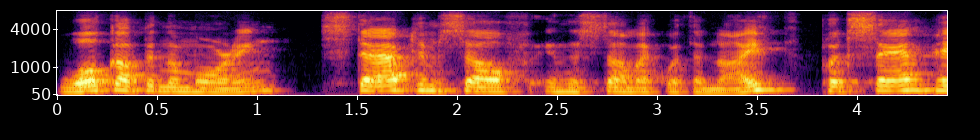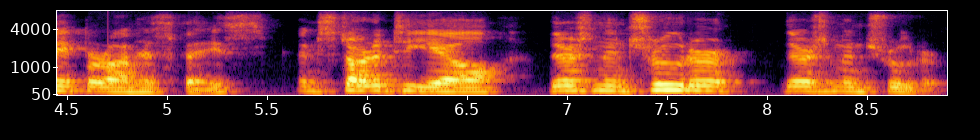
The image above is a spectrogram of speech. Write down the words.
woke up in the morning, stabbed himself in the stomach with a knife, put sandpaper on his face, and started to yell, There's an intruder, there's an intruder.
